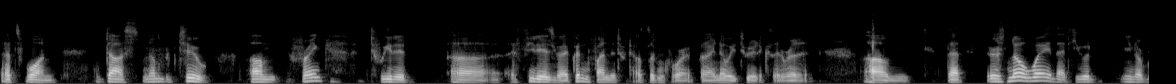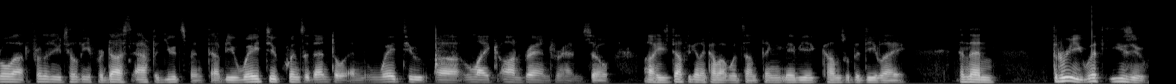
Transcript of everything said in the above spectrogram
That's one. Dust. Number two, um, Frank tweeted uh, a few days ago. I couldn't find the tweet. I was looking for it, but I know he tweeted it because I read it. Um, that there's no way that he would, you know, roll out further utility for Dust after y00t mint. That'd be way too coincidental and way too uh, like on brand for him. So uh, he's definitely going to come up with something. Maybe it comes with a delay. And then three with Izu.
